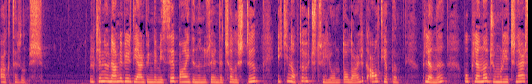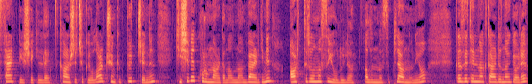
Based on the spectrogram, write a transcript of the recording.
aktarılmış. Ülkenin önemli bir diğer gündemi ise Biden'ın üzerinde çalıştığı 2.3 trilyon dolarlık altyapı planı. Bu plana cumhuriyetçiler sert bir şekilde karşı çıkıyorlar çünkü bütçenin kişi ve kurumlardan alınan verginin arttırılması yoluyla alınması planlanıyor. Gazetenin aktardığına göre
